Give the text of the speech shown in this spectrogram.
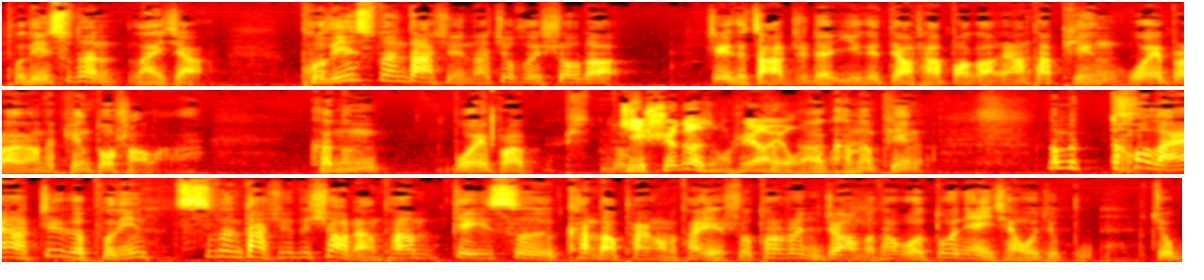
普林斯顿来讲，普林斯顿大学呢就会收到这个杂志的一个调查报告，让他评，我也不知道让他评多少了啊，可能我也不知道评几十个总是要有啊，可能评。那么后来啊，这个普林斯顿大学的校长，他这一次看到排行榜，他也说，他说你知道吗？他说我多年以前我就不就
